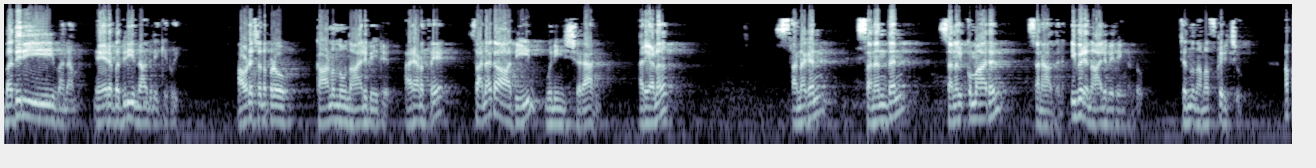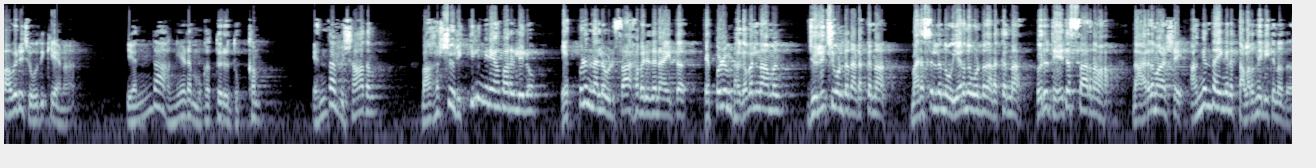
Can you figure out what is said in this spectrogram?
ബദിരീവനം. നേരെ ബദിരീനാഥിലേക്ക് പോയി. അവിടെ ചെന്നപ്പോഴോ കാണുന്നു നാല് പേര്. ആരാണത്തെ സനകാദീൻ മുനീശ്വരാൻ. ആരെയാണ്? സനകൻ സനന്ദൻ സനൽകുമാരൻ സനാതൻ. ഇവരെ നാലുപേരെയും കണ്ടു. ചെന്ന് നമസ്കരിച്ചു. അപ്പൊ അവർ ചോദിക്കുകയാണ് എന്താ അങ്ങയുടെ മുഖത്തൊരു ദുഃഖം? എന്താ വിഷാദം? മഹർഷി ഒരിക്കലും ഇങ്ങനെ പറയില്ലല്ലോ എപ്പോഴും നല്ല ഉത്സാഹഭരിതനായിട്ട് എപ്പോഴും ഭഗവത് നാമം ജ്വലിച്ചുകൊണ്ട് നടക്കുന്ന മനസ്സിൽ നിന്ന് ഉയർന്നുകൊണ്ട് നടക്കുന്ന ഒരു തേജസ്സാർണമാ നാരദമാഷെ അങ്ങനെന്താ ഇങ്ങനെ തളർന്നിരിക്കുന്നത്?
